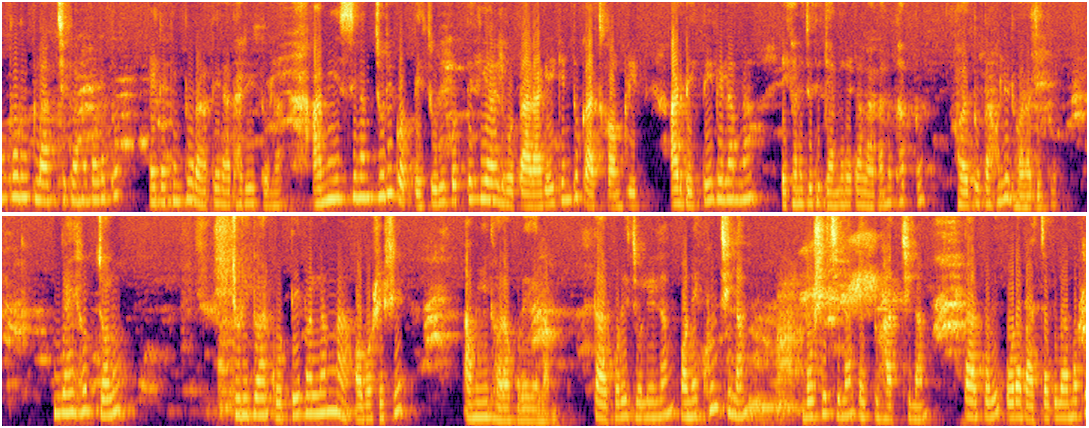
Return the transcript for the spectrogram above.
অপরূপ লাগছে কেন বলো তো? এটা কিন্তু রাতের আধারেই তোলা। আমি এসেছিলাম চুরি করতে চুরি করতে কি আসব? তার আগেই কিন্তু কাজ কমপ্লিট আর দেখতেই পেলাম না, এখানে যদি ক্যামেরাটা লাগানো থাকতো, হয়তো তাহলে ধরা যেত। যাই হোক, চলো। চুরি তো আর করতেই পারলাম না, অবশেষে আমি ধরা পড়ে গেলাম। তারপরে চলে এলাম, অনেকক্ষণ ছিলাম, বসেছিলাম, একটু হাঁটছিলাম। তারপরে ওরা বাচ্চাগুলো আমাকে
